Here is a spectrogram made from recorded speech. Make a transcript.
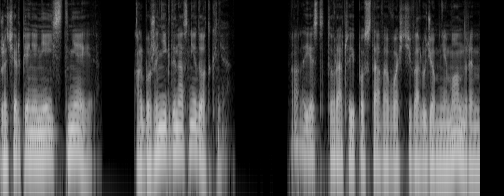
że cierpienie nie istnieje, albo że nigdy nas nie dotknie. Ale jest to raczej postawa właściwa ludziom niemądrym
